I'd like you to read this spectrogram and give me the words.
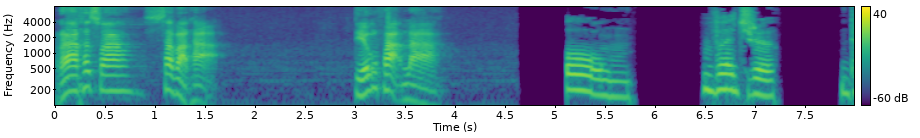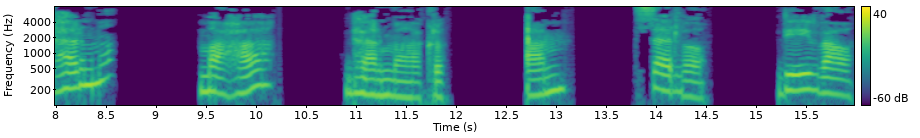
Ra khất xoa, Sa vạt hạ. Tiếng Phạn là Om. Vajra Dharma Maha. Dharmakra Am. Sarva. Deva.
